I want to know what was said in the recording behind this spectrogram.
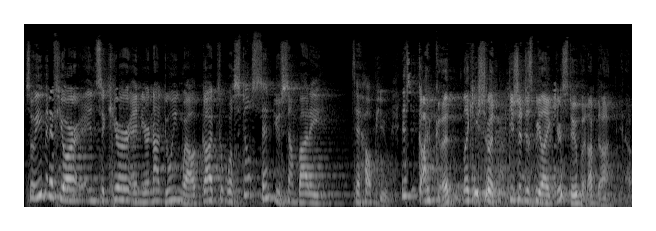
So even if you are insecure and you're not doing well, God will still send you somebody to help you. Isn't God good? Like he should. He should just be like, "You're stupid. I'm done." You know.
